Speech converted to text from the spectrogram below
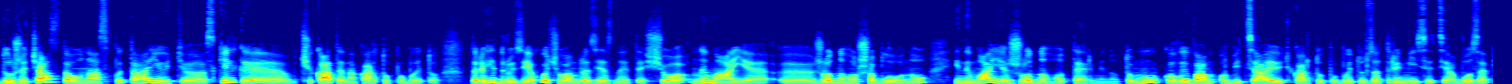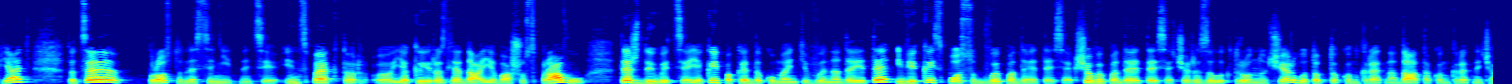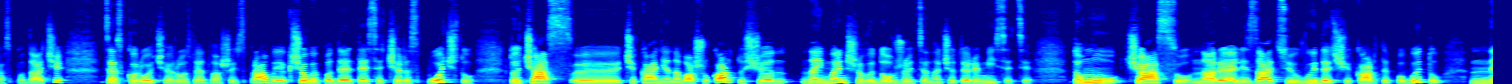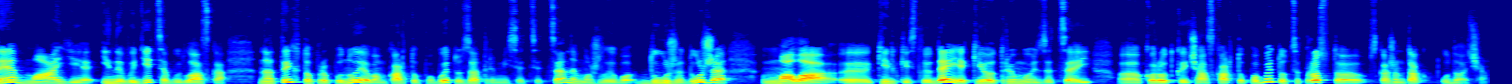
Дуже часто у нас питають, е, скільки чекати на карту побиту. Дорогі друзі, я хочу вам роз'яснити, що немає е, жодного шаблону і немає жодного терміну. Тому, коли вам обіцяють карту побиту за 3 місяці або за 5, то це. Просто несенітниці. Інспектор, е, який розглядає вашу справу, теж дивиться, який пакет документів ви надаєте і в який спосіб ви подаєтеся. Якщо ви подаєтеся через електронну чергу, тобто конкретна дата, конкретний час подачі, це скорочує розгляд вашої справи. Якщо ви подаєтеся через почту, то час е, чекання на вашу карту щонайменше видовжується на 4 місяці. Тому часу на реалізацію видачі карти побиту немає. І не ведіться, будь ласка, на тих, хто пропонує вам карту побиту за 3 місяці. Це неможливо. Дуже дуже мала е, кількість людей, які отримують за цей е, короткий час карту побиту. Це просто, скажімо так, удача.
